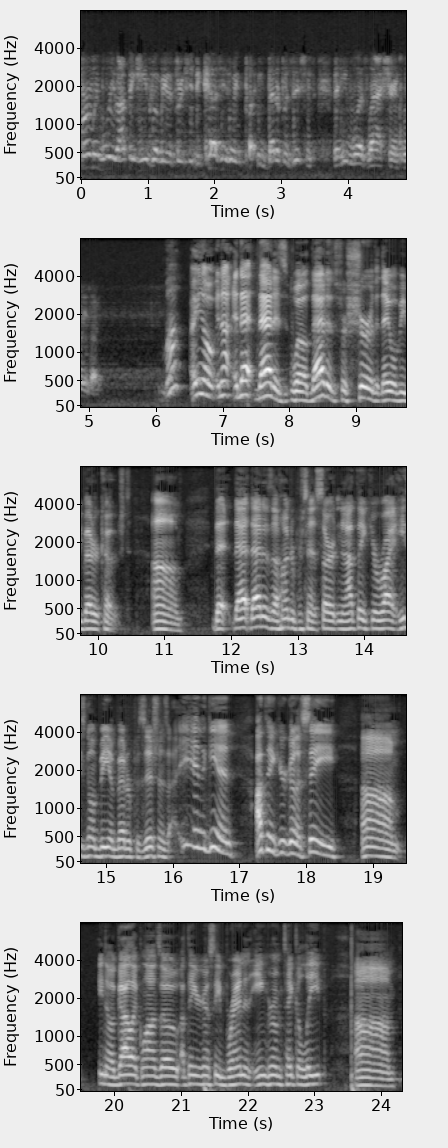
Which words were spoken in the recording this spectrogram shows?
firmly believe I think he's going to be in the three seed because he's going to be put in better positions than he was last year in Cleveland. Well, you know, and, I, and that that is well, that is for sure that they will be better coached. Um, that that that is hundred percent certain, and I think you're right. He's going to be in better positions. And again, I think you're going to see, um, you know, a guy like Lonzo. I think you're going to see Brandon Ingram take a leap. Um,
